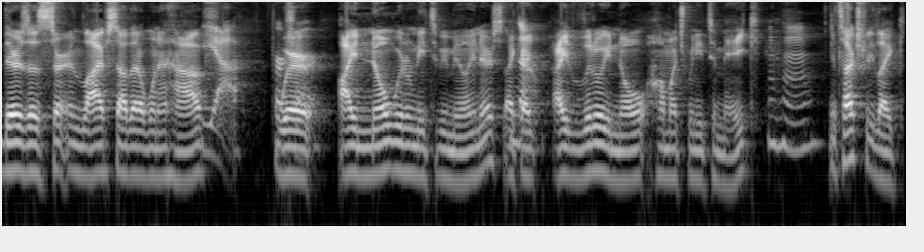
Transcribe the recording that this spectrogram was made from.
there's a certain lifestyle that I want to have. yeah. Where sure. I know we don't need to be millionaires. Like No. I, I literally know how much we need to make. Mm-hmm. It's actually like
